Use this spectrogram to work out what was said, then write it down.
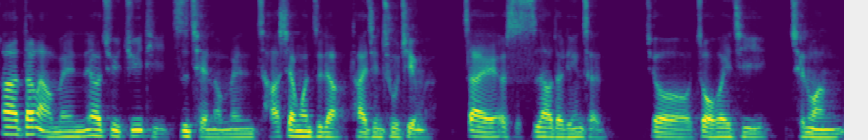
那当然我们要去具体之前，我们查相关资料，他已经出境了，在二十四号的凌晨就坐飞机前往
